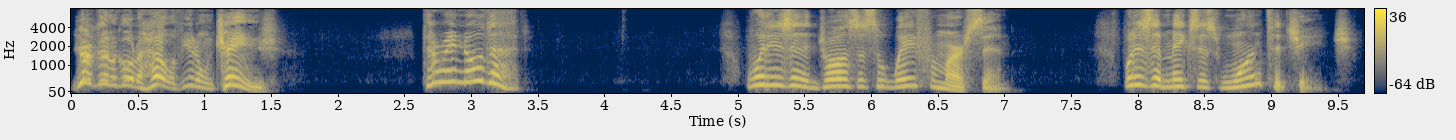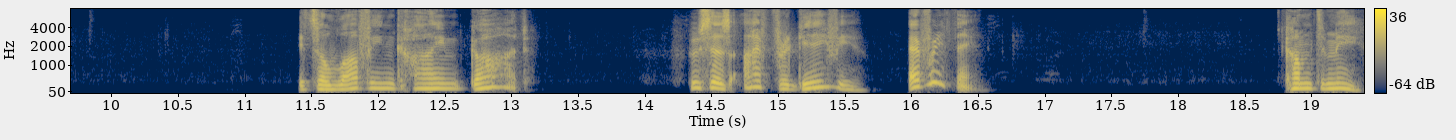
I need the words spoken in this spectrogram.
you're going to go to hell if you don't change. They already know that. What is it that draws us away from our sin? What is it that makes us want to change? It's a loving, kind God who says, I forgave you everything. Come to me.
